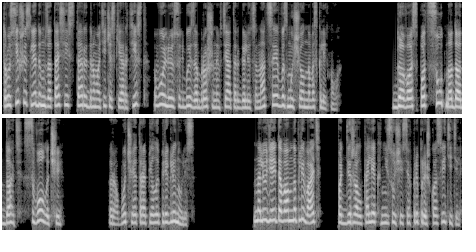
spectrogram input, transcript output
Трусивший следом за Тасей старый драматический артист, волею судьбы заброшенный в театр галлюцинация, возмущенно воскликнул. «Да вас под суд надо отдать, сволочи!» Рабочие оторопело переглянулись. «На людей-то вам наплевать», — поддержал коллег, несущийся в припрыжку осветитель.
